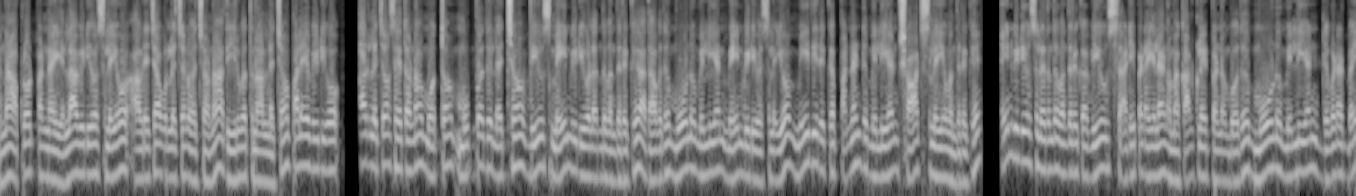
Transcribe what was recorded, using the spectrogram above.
ஏன்னா அப்லோட் பண்ண எல்லா வீடியோஸ்லையும் ஆவரேஜாக ஒரு லட்சம்னு வச்சோம்னா அது இருபத்தி நாலு லட்சம். பழைய வீடியோ ஆறு லட்சம் சேர்த்தோன்னா மொத்தம் முப்பது லட்சம் வியூஸ் மெயின் வீடியோலேருந்து வந்திருக்கு. அதாவது மூணு மில்லியன் மெயின் வீடியோஸ்லையும் மீதி இருக்க பன்னெண்டு மில்லியன் ஷார்ட்ஸ்லையும் வந்திருக்கு. மெயின் வீடியோஸ்ல இருந்து வந்திருக்க வியூஸ் அடிப்படையில் நம்ம கால்குலேட் பண்ணும்போது மூணு மில்லியன் டிவைடட் பை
